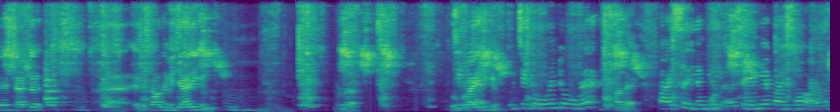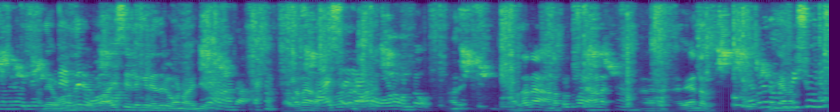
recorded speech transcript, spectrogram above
ടേസ്റ്റായിട്ട് എടുക്കാമെന്ന് വിചാരിക്കുന്നു. നമ്മൾ സൂപ്പറായിരിക്കും ഉച്ചയ്ക്ക് ഊണിന്റെ കൂടെ അതെ പായസം ഇല്ലെങ്കിൽ സേമിയ എന്തൊരു ഓണം? പായസം ഇല്ലെങ്കിൽ എന്തൊരു ഓണം? അല്ലേ ആ, അതാ. സാധാരണ പായസം ഇല്ലാത്ത ഓണം ഉണ്ടോ? അതെ. വേണ്ടത്. അതേപോലെ വിഷുവിനും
